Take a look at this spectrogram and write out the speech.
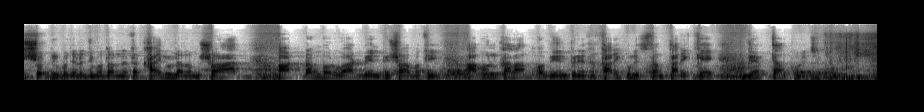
ঈশ্বরদী উপজেলা যুবদল নেতা খাইরুল আলম সোহাগ, আট নম্বর ওয়ার্ড বিএনপি সভাপতি আবুল কালাম ও বিএনপি নেতা তারিকুল ইসলাম তারিককে গ্রেপ্তার করেছে। পুলিশ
